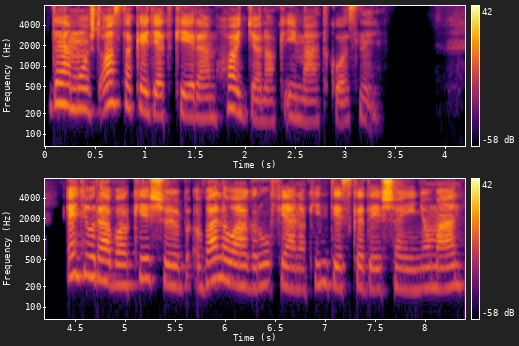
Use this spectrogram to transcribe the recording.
De most azt a kegyet kérem, hagyjanak imádkozni. Egy órával később Valois grófjának intézkedései nyomán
